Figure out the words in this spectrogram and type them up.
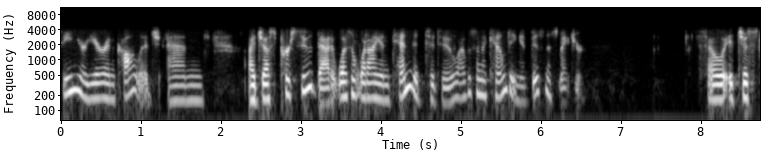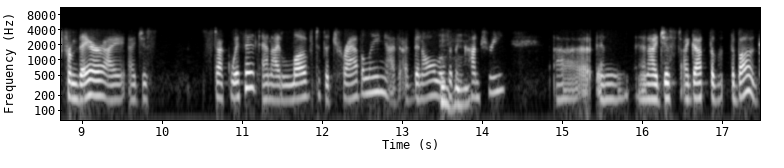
senior year in college. And I just pursued that. It wasn't what I intended to do. I was an accounting and business major. So it just, from there, I, I just stuck with it. And I loved the traveling. I've, I've been all over mm-hmm. the country. Uh, and and I just I got the the bug.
